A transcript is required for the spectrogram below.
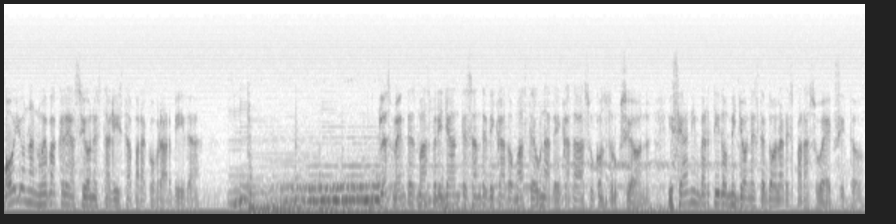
Hoy una nueva creación está lista para cobrar vida. Las mentes más brillantes han dedicado más de una década a su construcción y se han invertido millones de dólares para su éxito.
